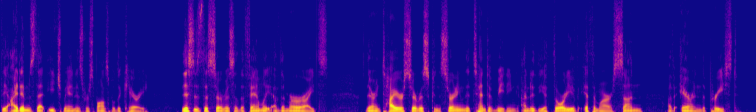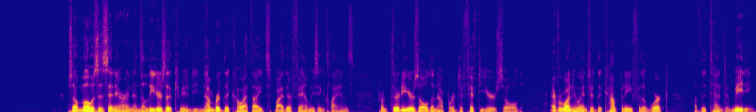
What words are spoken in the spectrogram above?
the items that each man is responsible to carry. This is the service of the family of the Merarites, their entire service concerning the tent of meeting, under the authority of Ithamar, son of Aaron the priest. So Moses and Aaron and the leaders of the community numbered the Kohathites by their families and clans, from thirty years old and upward to fifty years old, everyone who entered the company for the work of the tent of meeting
